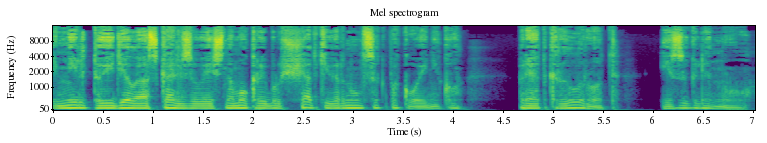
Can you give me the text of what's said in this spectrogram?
Эмиль, то и дело оскальзываясь на мокрой брусчатке, вернулся к покойнику, приоткрыл рот и заглянул.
